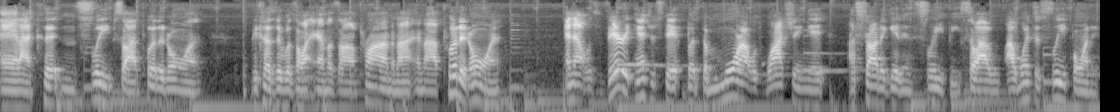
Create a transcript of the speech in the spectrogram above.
and I couldn't sleep, so I put it on because it was on Amazon Prime, and I and I put it on and I was very interested, but the more I was watching it, I started getting sleepy. So I, I went to sleep on it.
